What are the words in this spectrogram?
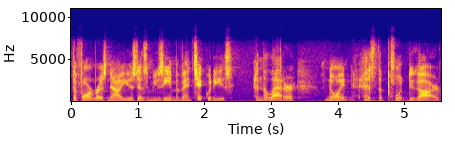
The former is now used as a museum of antiquities, and the latter, known as the Pont du Gard,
